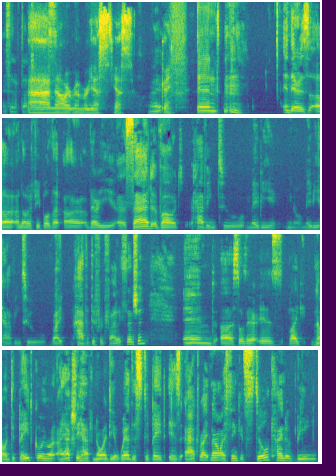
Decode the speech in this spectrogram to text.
instead of dot. Ah, now I remember. Yes, yes. Right. Okay. And and there's uh, a lot of people that are very uh, sad about having to maybe you know maybe having to write have a different file extension and uh, so there is like now a debate going on i actually have no idea where this debate is at right now i think it's still kind of being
